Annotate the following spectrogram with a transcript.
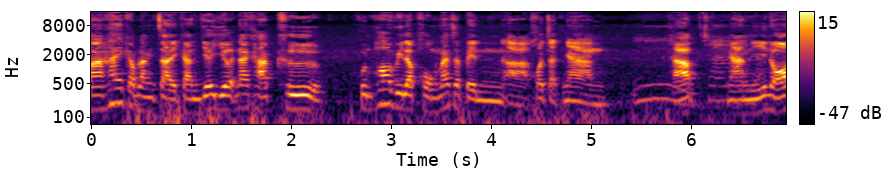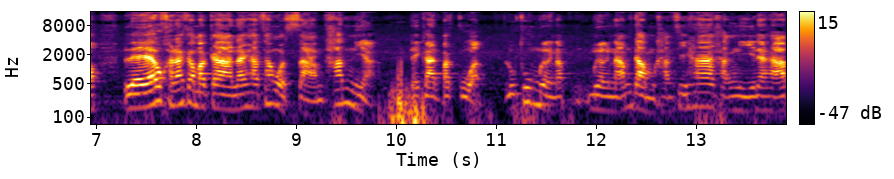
มาให้กำลังใจกันเยอะๆนะครับ คือ คุณพ่อวีรพงษ์น่าจะเป็นอ่าคนจัดงานอืมครับ ใช่งานนี้เนาะแล้วคณะกรรมการนะครับ ทั้งหมด 3 ท่านเนี่ยในการประกวดลูกทุ่งเมืองน้ำเมืองน้ำดำครั้งที่ 5 ครั้งนี้นะครับ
